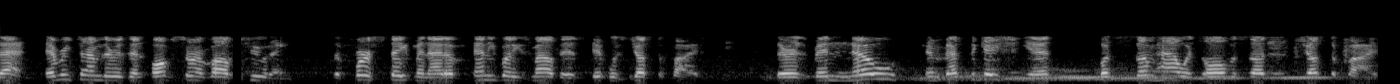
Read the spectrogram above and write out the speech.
That every time there is an officer involved shooting, the first statement out of anybody's mouth is it was justified. There has been no investigation yet, but somehow it's all of a sudden justified.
